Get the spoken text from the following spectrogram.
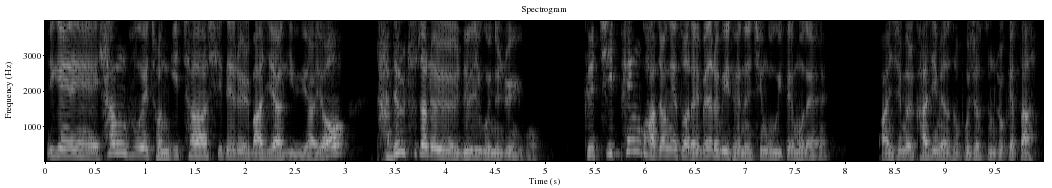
이게 향후의 전기차 시대를 맞이하기 위하여 다들 투자를 늘리고 있는 중이고 그 집행 과정에서 레벨업이 되는 친구이기 때문에 관심을 가지면서 보셨으면 좋겠다.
